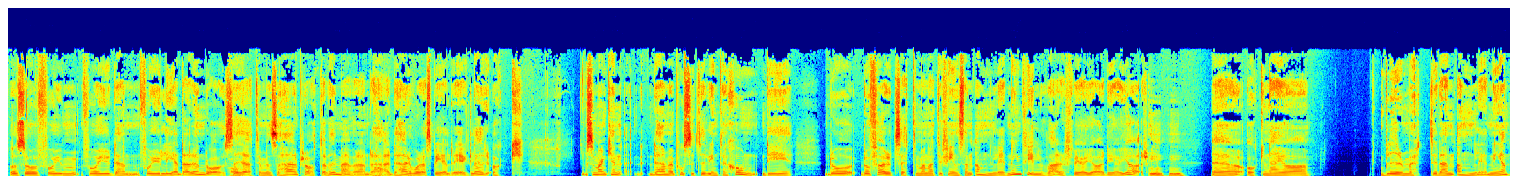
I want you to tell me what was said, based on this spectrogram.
Och så får ju, får ju, den, får ju ledaren då ja. säga att ja, men så här pratar vi med varandra ja. här. Det här är våra spelregler. Och, så man kan, det här med positiv intention, det är då, då förutsätter man att det finns en anledning till varför jag gör det jag gör. Mm, mm. Eh, och när jag blir mött i den anledningen,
